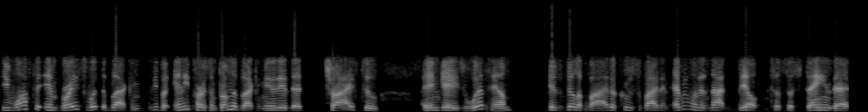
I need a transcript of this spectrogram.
He wants to embrace with the black community, but any person from the black community that tries to engage with him is vilified or crucified, and everyone is not built to sustain that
